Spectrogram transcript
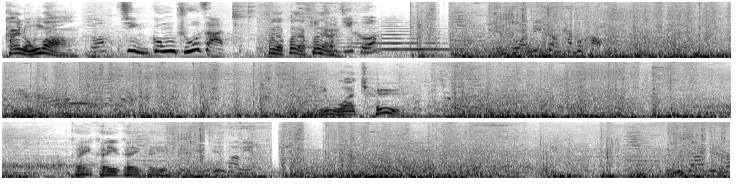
开龙吧，进攻主宰，快点快点快点！集合，检测完毕。状态不好，哎呦我去！可以可以可以可以，新发明，独家制造。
